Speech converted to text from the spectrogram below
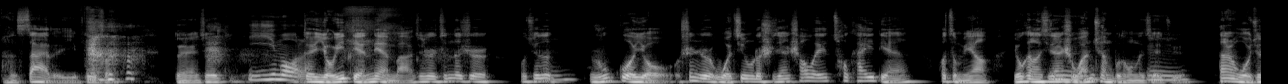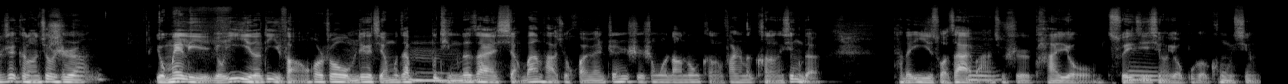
很 sad 的一部分。对，就是 emo 了，对，有一点点吧，就是真的是，我觉得嗯如果有，甚至我进入的时间稍微错开一点或怎么样，有可能今天是完嗯全不同的结局。嗯但是我觉得这可能就是有魅力、有意义的地方，或者说我们这个节目在不停的嗯在想办法去还原真实生活当中可能发生的可能性的它的意义所在吧，嗯就是它有随机性、嗯有不可控性。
